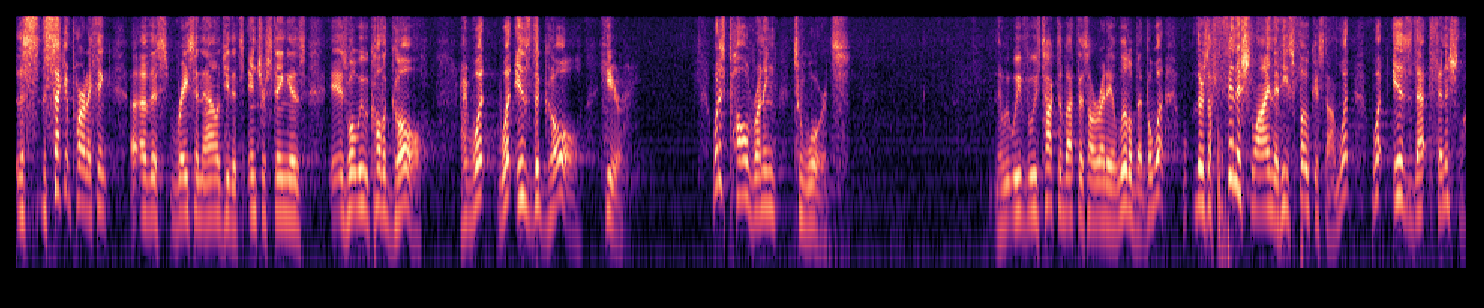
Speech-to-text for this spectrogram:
This, the second part, I think, of this race analogy that's interesting is, is what we would call the goal. Right? What, what is the goal here? What is Paul running towards? We've, we've talked about this already a little bit, but what, there's a finish line that he's focused on. What, what is that finish line?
